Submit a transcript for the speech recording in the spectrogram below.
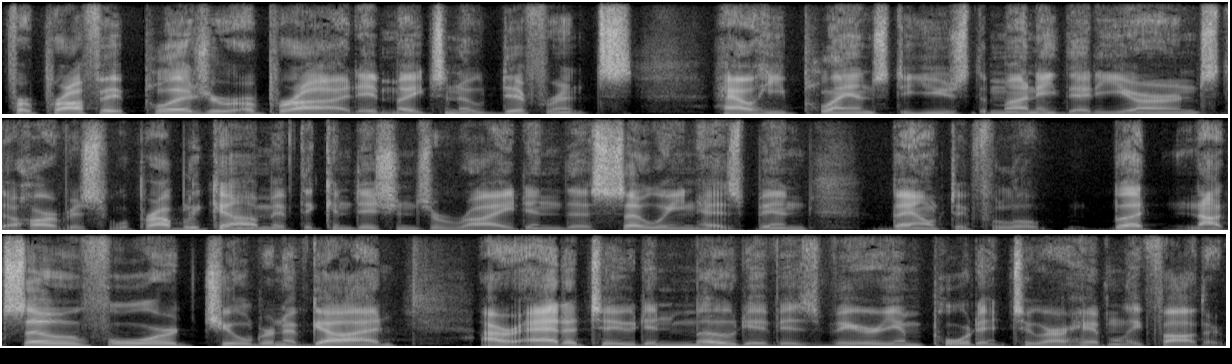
for profit, pleasure, or pride, it makes no difference how he plans to use the money that he earns. The harvest will probably come if the conditions are right and the sowing has been bountiful. But not so for children of God. Our attitude and motive is very important to our Heavenly Father.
